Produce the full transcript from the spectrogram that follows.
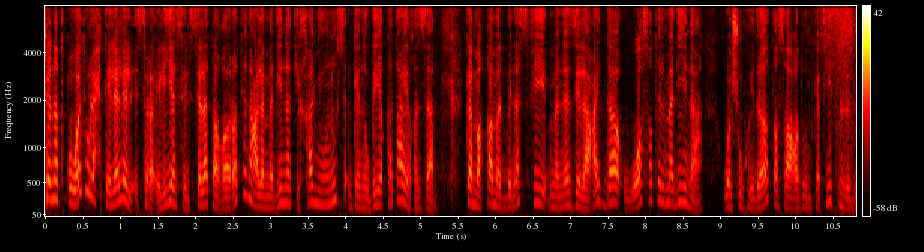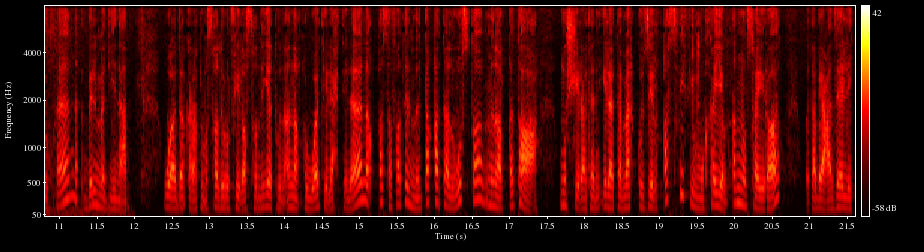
شنت قوات الاحتلال الإسرائيلية سلسلة غارات على مدينة خان يونس جنوبي قطاع غزة كما قامت بنسف منازل عدة وسط المدينة وشهد تصاعد كثيف للدخان بالمدينة. وذكرت مصادر فلسطينية أن قوات الاحتلال قصفت المنطقة الوسطى من القطاع. مشيرة إلى تمركز القصف في مخيم النصيرات وتبع ذلك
